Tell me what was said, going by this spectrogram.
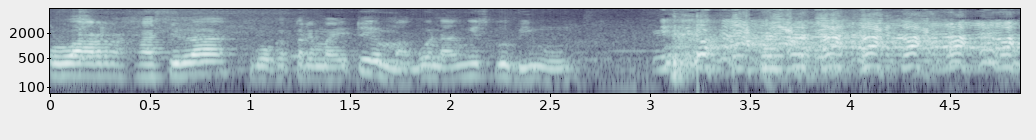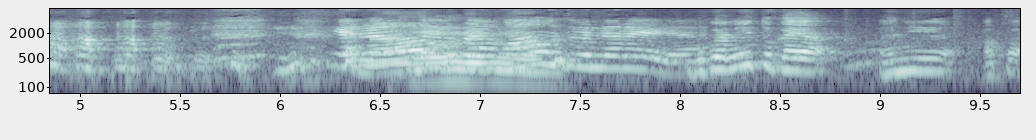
keluar hasilnya gue keterima itu ya mak gue nangis gue bingung karena lu bego. mau sebenarnya ya bukan itu kayak hanya apa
